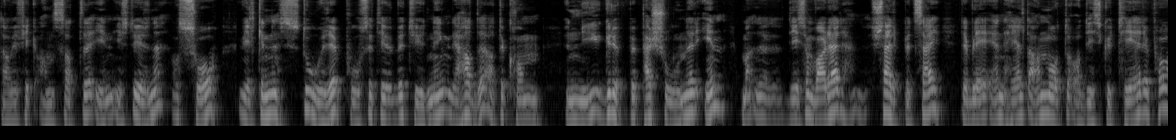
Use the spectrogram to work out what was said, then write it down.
da vi fikk ansatte inn i styrene. og så hvilken store positiv betydning det hadde at det kom en ny gruppe personer inn. De som var der, skjerpet seg. Det ble en helt annen måte å diskutere på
